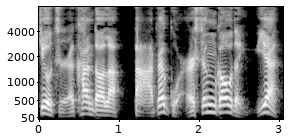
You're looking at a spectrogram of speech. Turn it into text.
就只看到了打着滚儿升高的雨燕，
